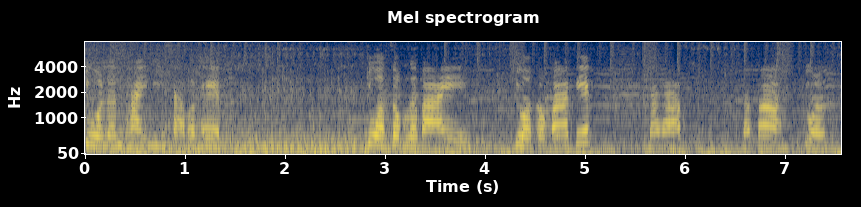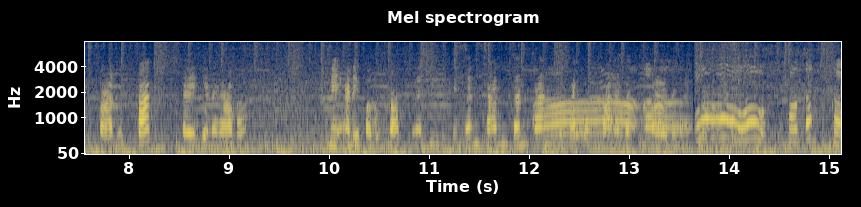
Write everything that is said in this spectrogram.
จั่วเรือนไทยมีสามประเภทจั่วทรงเรือใบจั่วทรงพระอาทิตย์นะครับ แล้วก็จั่วฝาลูกฟักอะไรอย่างเงี้ยนะครับ นี่อันนี้ฝาลูกฟักเนี่ยที่เป็นชั้นชั้นชั้นชั้นชั้นของพระอะไรก็ขึ้นไปนะครับโอ้เขาต้องเขา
